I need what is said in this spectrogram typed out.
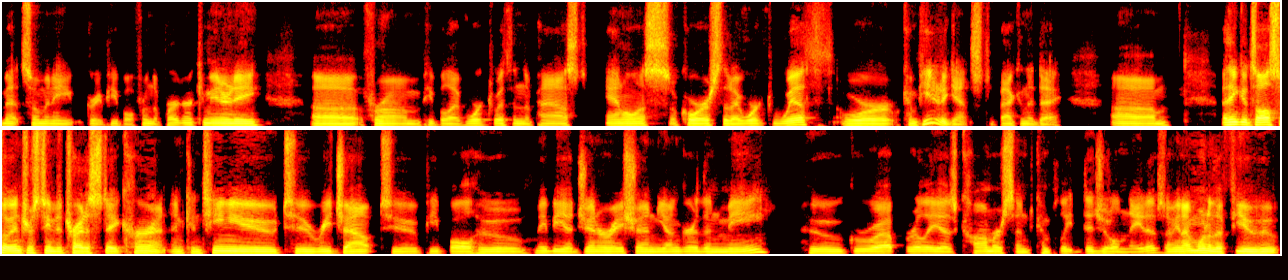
met so many great people from the partner community, uh, from people I've worked with in the past, analysts, of course, that I worked with or competed against back in the day. Um, I think it's also interesting to try to stay current and continue to reach out to people who maybe a generation younger than me who grew up really as commerce and complete digital natives. I mean, I'm one of the few who,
